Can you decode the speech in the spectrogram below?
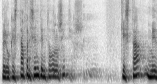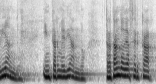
pero que está presente en todos los sitios, que está mediando, intermediando, tratando de acercar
